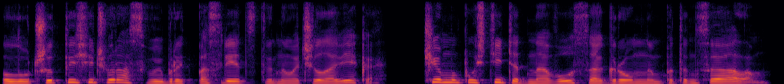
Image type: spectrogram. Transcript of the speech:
Лучше тысячу раз выбрать посредственного человека, чем упустить одного с огромным потенциалом.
